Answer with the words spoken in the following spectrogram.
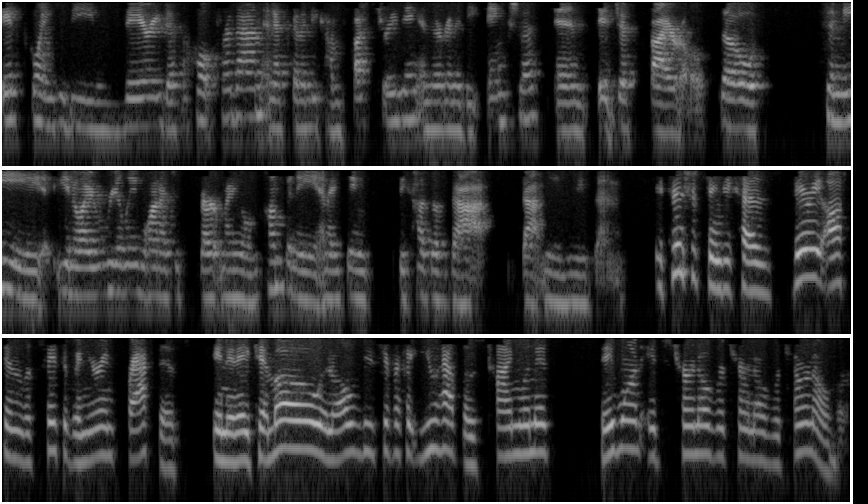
it's going to be very difficult for them and it's going to become frustrating and they're going to be anxious and it just spirals. So to me, you know, I really wanted to start my own company and I think because of that, that main reason. It's interesting because very often, let's face it, when you're in practice in an HMO and all of these different, you have those time limits. They want its turnover, turnover, turnover.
